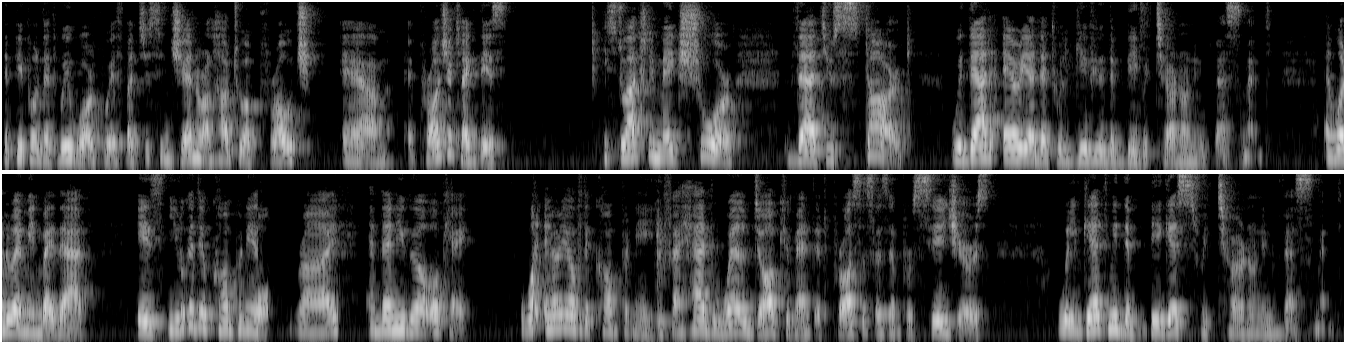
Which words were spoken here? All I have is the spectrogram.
the people that we work with, but just in general, how to approach um, a project like this is to actually make sure that you start with that area that will give you the big return on investment. And what do I mean by that? Is you look at your company, right? And then you go, okay, what area of the company, if I had well documented processes and procedures, will get me the biggest return on investment?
